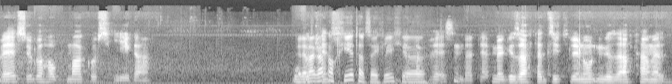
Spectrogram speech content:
wer ist überhaupt Markus Jäger? Ja, der war gerade noch hier tatsächlich. Äh, Wer ist denn das? Der hat mir gesagt, dass sie zu den Hunden gesagt haben,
